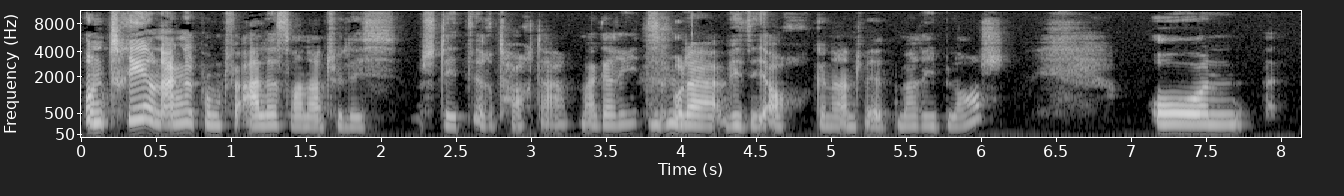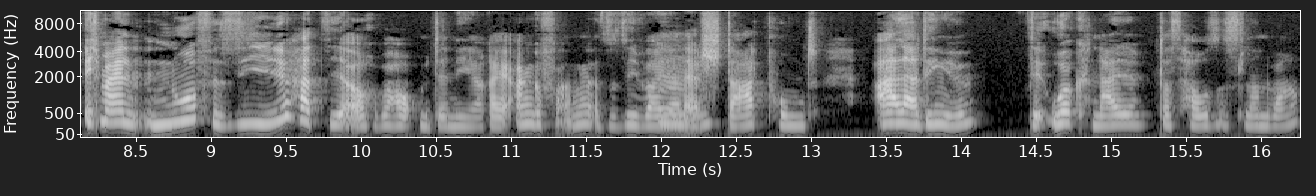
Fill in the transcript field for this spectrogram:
Und Dreh- und Angelpunkt für alles war natürlich stets ihre Tochter Marguerite mhm. oder wie sie auch genannt wird, Marie Blanche. Und ich meine, nur für sie hat sie auch überhaupt mit der Näherei angefangen. Also sie war mhm. ja der mhm. Startpunkt aller Dinge, der Urknall des Hauses Lanois.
